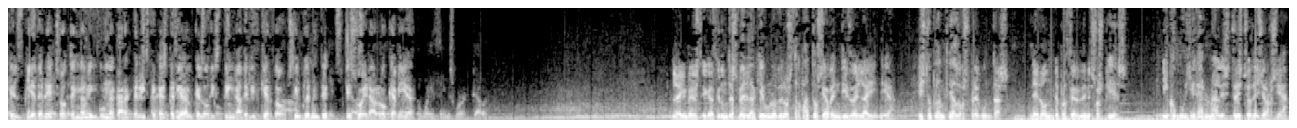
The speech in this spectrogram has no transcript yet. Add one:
que el pie derecho tenga ninguna característica especial que lo distinga del izquierdo. Simplemente eso era lo que había. La investigación desvela que uno de los zapatos se ha vendido en la India. Esto plantea dos preguntas. ¿De dónde proceden esos pies? ¿Y cómo llegaron al estrecho de Georgia?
